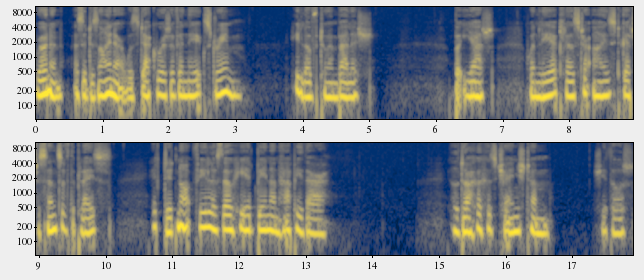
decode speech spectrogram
Ronan, as a designer, was decorative in the extreme. He loved to embellish. But yet, when Leah closed her eyes to get a sense of the place, it did not feel as though he had been unhappy there. Ildacha has changed him, she thought.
